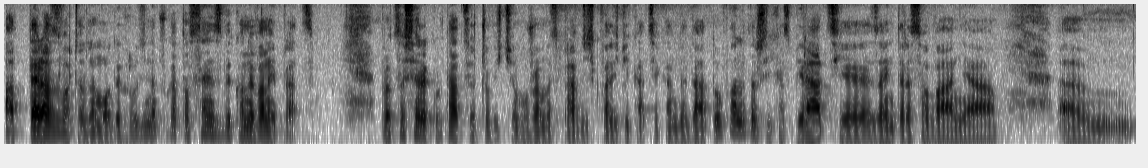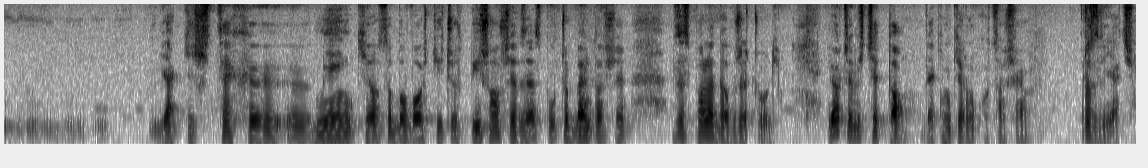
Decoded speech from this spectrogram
a teraz zwłaszcza dla młodych ludzi, na przykład to sens wykonywanej pracy. W procesie rekrutacji oczywiście możemy sprawdzić kwalifikacje kandydatów, ale też ich aspiracje, zainteresowania, jakieś cechy y, miękkie osobowości, czy wpiszą się w zespół, czy będą się w zespole dobrze czuli. I oczywiście to, w jakim kierunku chcą się rozwijać.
